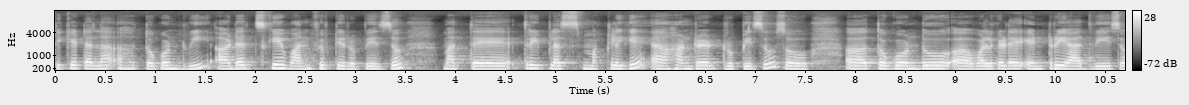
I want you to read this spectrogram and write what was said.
ಟಿಕೆಟ್ ಎಲ್ಲ ತೊಗೊಂಡ್ವಿ. ಅಡಲ್ಟ್ಸ್ಗೆ ಒನ್ ಫಿಫ್ಟಿ ರುಪೀಸು ಮತ್ತು ತ್ರೀ ಪ್ಲಸ್ ಮಕ್ಕಳಿಗೆ ಹಂಡ್ರೆಡ್ ರುಪೀಸು ಸೊ ತೊಗೊಂಡು ಒಳಗಡೆ ಎಂಟ್ರಿ ಆದ್ವಿ. ಸೊ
